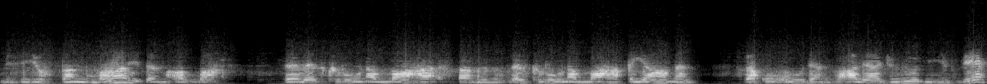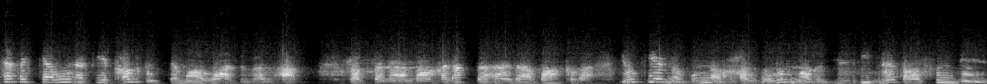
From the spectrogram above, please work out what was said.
bizi yoktan var eden Allah, ve vezkurunallaha estağfirullah, vezkurunallaha kıyamen ve ku'uden ve ala cunubihim ve yetefekkerune fi halkı semavati vel ard. Rabbena ma halakta hâdâ bâkıla. Yok yerine bunlar halk olunmadı. Biz ibret alsın diye.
